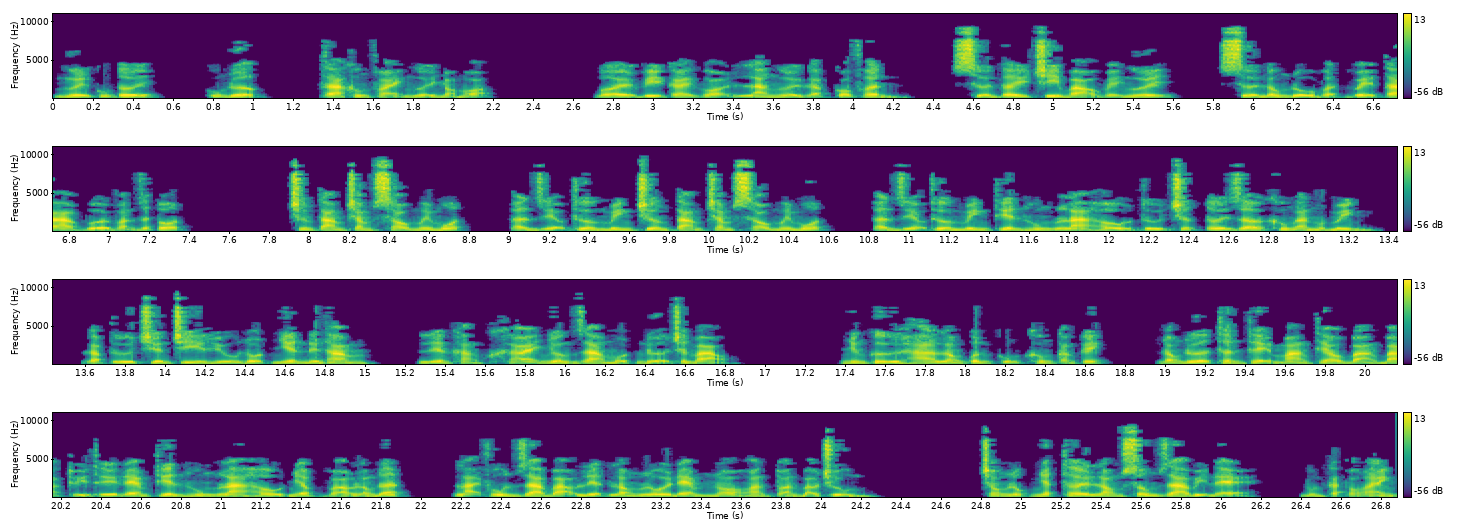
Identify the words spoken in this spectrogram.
Ngươi cũng tới cũng được ta không phải người nhỏ mọn. Bởi vì cái gọi là người gặp có phần sườn tây chi bảo về ngươi sườn đông đổ vật về ta vừa vặn rất tốt. Chương 861, ẩn diệu thường minh chương 861, ẩn diệu thường minh thiên hung la hầu từ trước tới giờ không ăn một mình gặp tứ chiến chi hữu đột nhiên đến thăm liền khẳng khái nhường ra một nửa chân bảo nhưng cử hà long quân cũng không cảm kích, đong đưa thân thể mang theo bảng bạc thủy thế đem thiên hung la hầu nhập vào lòng đất, lại phun ra bạo liệt long lôi đem nó hoàn toàn bao trùm. Trong lúc nhất thời lòng sông ra bị nẻ, bùn cắt phóng ánh,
